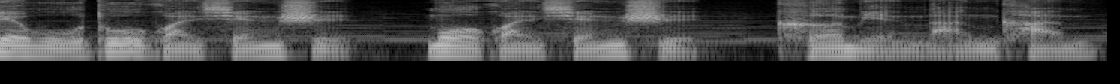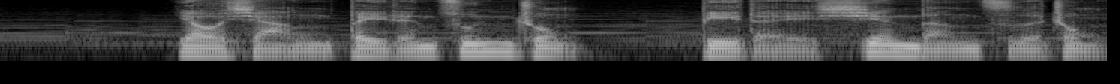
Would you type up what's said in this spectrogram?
切勿多管闲事，莫管闲事，可免难堪。要想被人尊重，必得先能自重。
